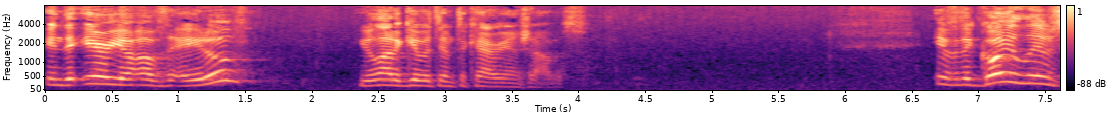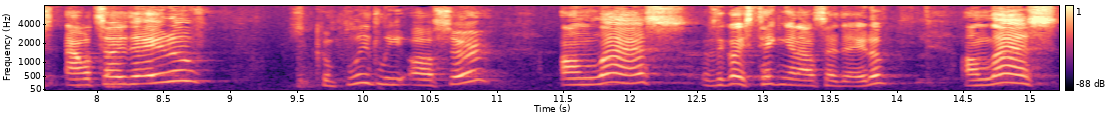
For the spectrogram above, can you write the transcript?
in the area of the Eruv, you're allowed to give it to him to carry on Shabbos. If the guy lives outside the Eruv, It's completely usher, unless, if the guy is taking it outside the Eruv, unless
